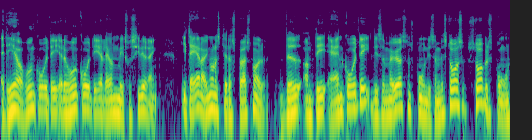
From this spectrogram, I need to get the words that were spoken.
er det her overhovedet en god idé? Er det overhovedet en god idé at lave en Metro City-ring? I dag er der ikke nogen, der stiller spørgsmål ved, om det er en god idé, ligesom med Øresundsbroen, ligesom med Stor Storbæltsbroen.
